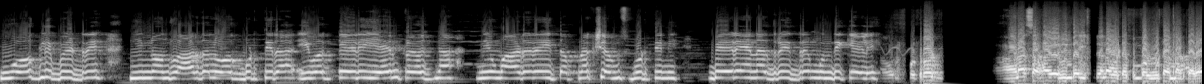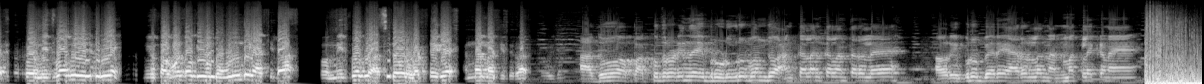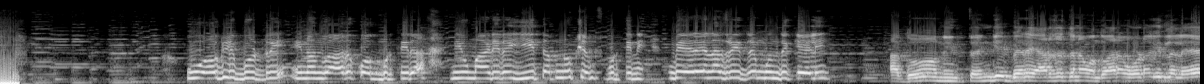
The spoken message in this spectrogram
ಹೋಗ್ಲಿ ಬಿಡ್ರಿ. ಇನ್ನೊಂದ್ ವಾರದಲ್ಲಿ ಹೋಗ್ಬಿಡ್ತೀರಾ? ಇವಾಗ ಕೇಳಿ ಏನ್ ಪ್ರಯೋಜನ? ನೀವ್ ಮಾಡಿದ್ರೆ ಈ ತಪ್ಪನ ಕ್ಷಮಿಸ್ಬಿಡ್ತೀನಿ. ಬೇರೆ ಏನಾದ್ರು ಇದ್ರೆ ಮುಂದೆ ಕೇಳಿ. ಅವ್ರು ಕೊಟ್ಟಿರೋ ಹಣ ಸಹಾಯದಿಂದ ಇಷ್ಟು ಜನ ಹೊಟ್ಟೆ ತುಂಬಾ ಊಟ ಮಾಡ್ತಾರೆ. ಸೊ ನಿಜವಾಗ್ಲೂ ಹೇಳ್ತೀನಿ ನೀವು ತಗೊಂಡೋಗಿ ಒಂದು ಉಂಡಿಗೆ ಹಾಕಿಲ್ಲ. ನಿಜವಾಗ್ಲೂ ಹಸಿದವ್ರ ಹೊಟ್ಟೆಗೆ ಅನ್ನ ಹಾಕಿದ್ದೀರಾ? ಅದು ಆ ಪಕ್ಕದ ರೋಡಿಂದ ಇಬ್ರು ಹುಡುಗರು ಬಂದು ಅಂಕಲ್ ಅಂಕಲ್ ಅಂತಾರಲ್ಲೇ ಅವ್ರಿಬ್ರು ಬೇರೆ ಯಾರು ಇಲ್ಲ ನನ್ ಮಕ್ಳೇ ಕಣೆ. ಹೋಗ್ಲಿ ಬಿಡ್ರಿ ಇನ್ನೊಂದ್ ವಾರಕ್ಕೆ ಹೋಗ್ಬಿಡ್ತೀರಾ? ನೀವು ಮಾಡಿರೋ ಈ ತಪ್ಪನು ಕ್ಷಮಿಸ್ಬಿಡ್ತೀನಿ. ಬೇರೆ ಏನಾದ್ರು ಇದ್ರೆ ಮುಂದೆ ಕೇಳಿ. ಅದು ನಿನ್ ತಂಗಿ ಬೇರೆ ಯಾರ ಜೊತೆನ ಒಂದ್ ವಾರ ಓಡೋಗಿದ್ಲಲ್ಲೇ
